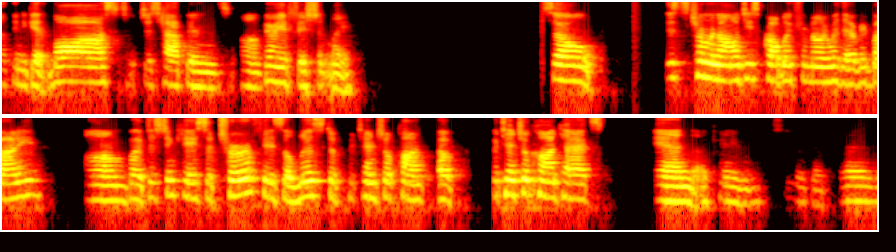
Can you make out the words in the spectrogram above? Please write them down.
nothing to get lost. It just happens uh, very efficiently. So this terminology is probably familiar with everybody, um, but just in case, a turf is a list of potential con of potential contacts, and says.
